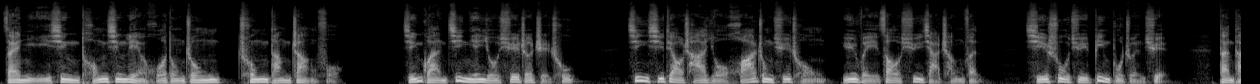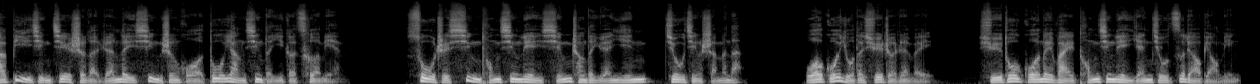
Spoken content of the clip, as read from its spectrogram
在女性同性恋活动中充当丈夫。尽管近年有学者指出，今昔调查有哗众取宠与伪造虚假成分，其数据并不准确，但它毕竟揭示了人类性生活多样性的一个侧面。素质性同性恋形成的原因究竟什么呢？我国有的学者认为，许多国内外同性恋研究资料表明，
